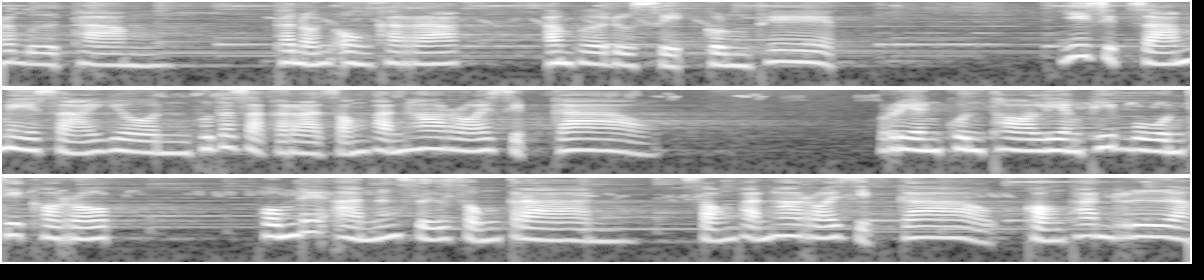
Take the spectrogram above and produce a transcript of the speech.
ระบือธรรม ถนนองครักษ์อำเภอดุสิต กรุงเทพ 23 เมษายน พุทธศักราช 2519 เรียนคุณทอเลียงพี่บูลที่เคารพ ผมได้อ่านหนังสือสงกรานต์2519 ของท่านเรื่อง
